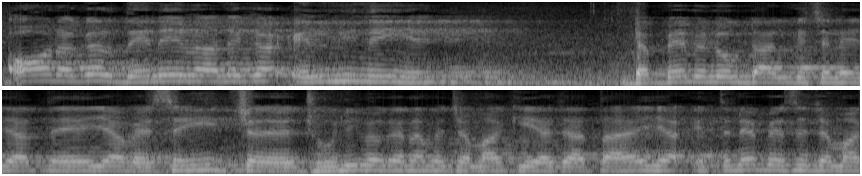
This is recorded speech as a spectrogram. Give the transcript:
اور اگر دینے والے کا علم ہی نہیں ہے ڈبے میں لوگ ڈال کے چلے جاتے ہیں یا ویسے ہی جھولی وغیرہ میں جمع کیا جاتا ہے یا اتنے پیسے جمع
